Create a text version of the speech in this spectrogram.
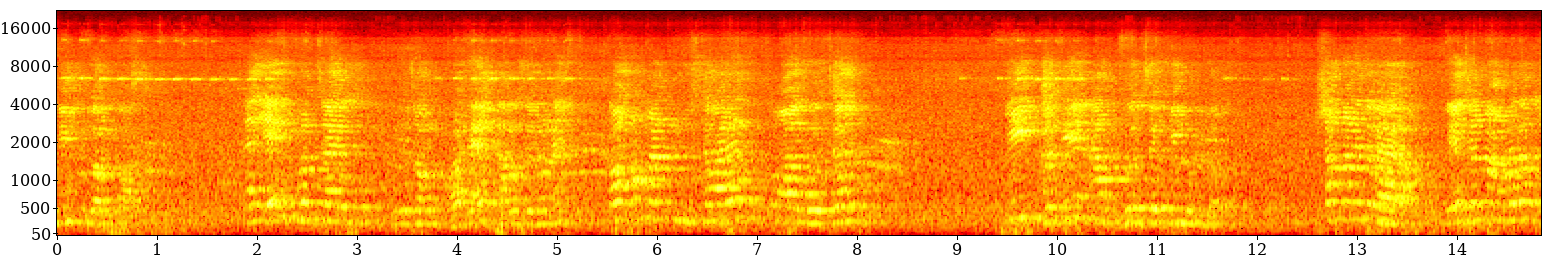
মৃত্যুদণ্ড আছে। এই পর্যায়ে যখন ঘটে কারও জীবনে, তখন মানুষ বুঝতে পারে, তো অধৈর্য কি ক্ষতি আর ধৈর্যের কি মূল্য? সম্মানিত ভাইরা এই জন্য আমরা যাতে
